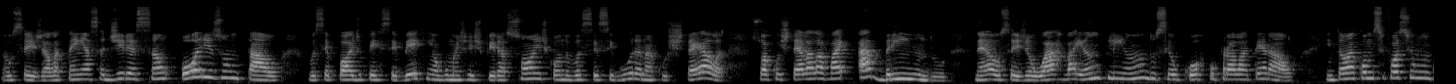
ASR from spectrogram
ou seja, ela tem essa direção horizontal. Você pode perceber que em algumas respirações, quando você segura na costela, sua costela ela vai abrindo, né? Ou seja, o ar vai ampliando o seu corpo para a lateral. Então é como se fosse um,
